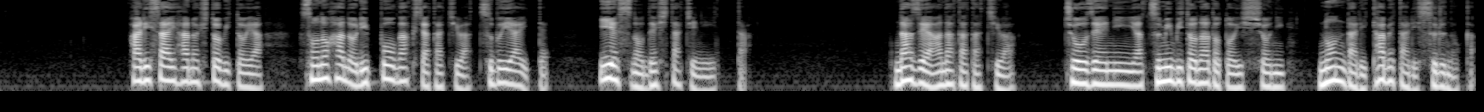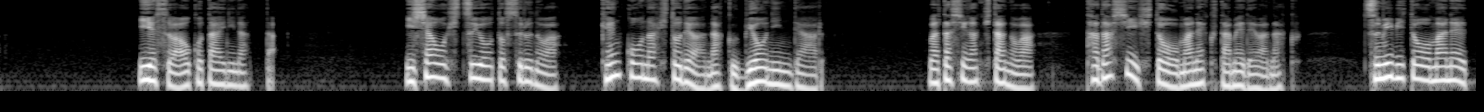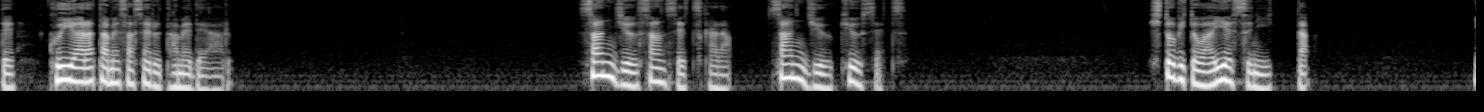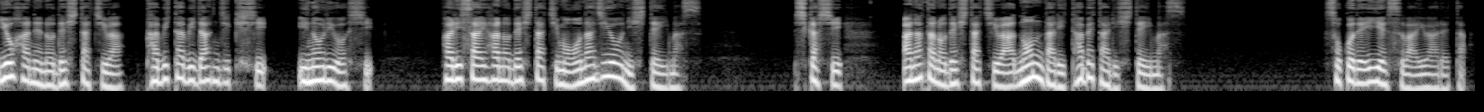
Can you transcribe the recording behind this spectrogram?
パリサイ派の人々やその派の立法学者たちはつぶやいてイエスの弟子たちに言った「なぜあなたたちは徴税人や罪人などと一緒に飲んだり食べたりするのか」イエスはお答えになった「医者を必要とするのは健康な人ではなく病人である」私が来たのは正しい人を招くためではなく罪人を招いて悔い改めさせるためである。33節から39節。人々はイエスに言った。ヨハネの弟子たちはたびたび断食し祈りをしパリサイ派の弟子たちも同じようにしています。しかしあなたの弟子たちは飲んだり食べたりしています。そこでイエスは言われた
